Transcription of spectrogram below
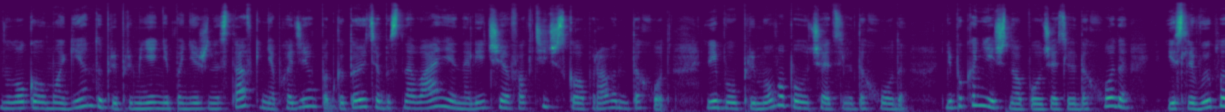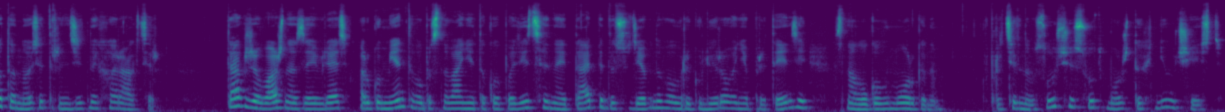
Налоговому агенту при применении пониженной ставки необходимо подготовить обоснование наличия фактического права на доход либо у прямого получателя дохода, либо конечного получателя дохода если выплата носит транзитный характер. Также важно заявлять аргументы в обосновании такой позиции на этапе досудебного урегулирования претензий с налоговым органом. В противном случае суд может их не учесть.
